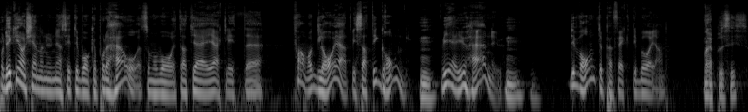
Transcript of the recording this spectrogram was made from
Och det kan jag känna nu när jag ser tillbaka på det här året som har varit att jag är jäkligt, eh, fan vad glad jag är att vi satte igång. Mm. Vi är ju här nu. Mm. Det var inte perfekt i början. Nej, precis.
